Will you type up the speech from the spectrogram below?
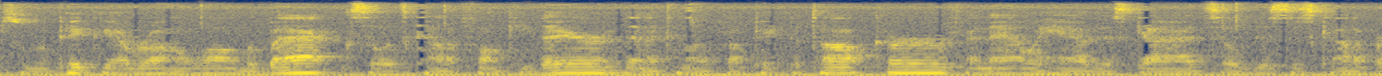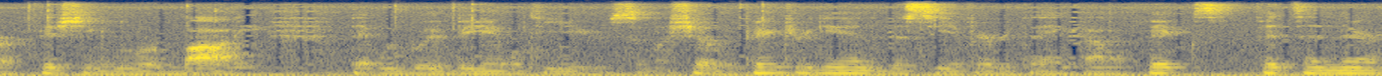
So I'm picking it along, along the back, so it's kind of funky there. Then I come up and I pick the top curve, and now we have this guide. So this is kind of our fishing lure body that we would be able to use. So I'm going to show the picture again and just see if everything kind of fits, fits in there.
